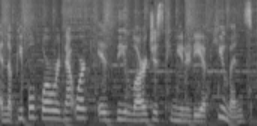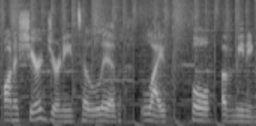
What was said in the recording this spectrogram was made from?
and the People Forward Network is the largest community of humans on a shared journey to live life full of meaning.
